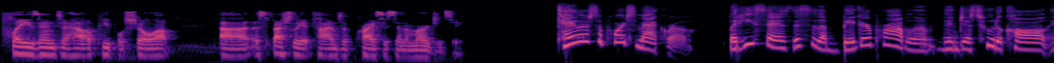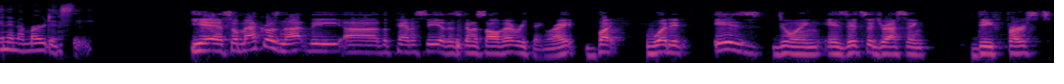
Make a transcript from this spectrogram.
plays into how people show up, uh, especially at times of crisis and emergency. Taylor supports macro, but he says this is a bigger problem than just who to call in an emergency. Yeah, so macro is not the uh, the panacea that's going to solve everything, right? But what it is doing is it's addressing the first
